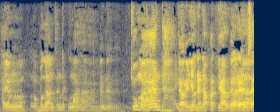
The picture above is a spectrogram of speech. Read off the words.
hayang nge- ngebegangkeun teh kumaha? Bener. Cuman dah teorinya udah dapat ya udah teorinya ada. bisa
